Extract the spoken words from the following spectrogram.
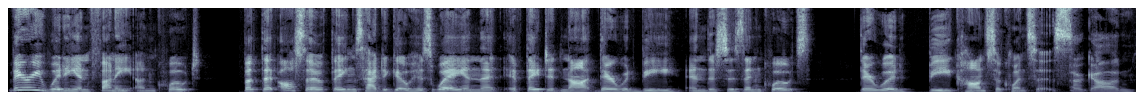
very witty and funny, unquote, but that also things had to go his way, and that if they did not, there would be, and this is in quotes, there would be consequences. Oh, God.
